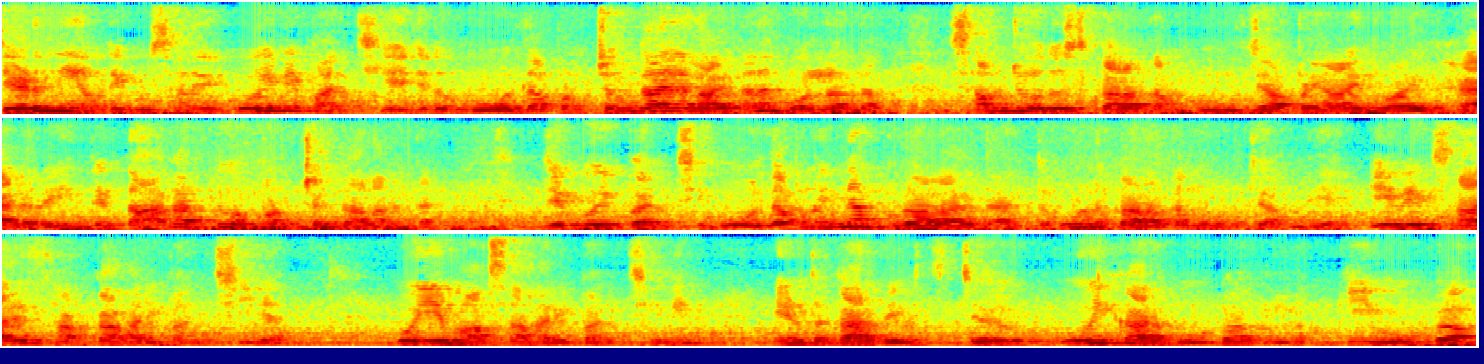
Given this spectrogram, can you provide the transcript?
ਚਿੜ ਨਹੀਂ ਆਉਂਦੀ, ਗੁੱਸਾ ਨਹੀਂ, ਕੋਈ ਵੀ ਪੰਛੀ ਹੈ, ਜਦੋਂ ਬੋਲਦਾ, ਆਪਾਂ ਨੂੰ ਚੰਗਾ ਜਿਹਾ ਲੱਗਦਾ ਨਾ ਬੋਲਣ ਦਾ, ਸਮਝੋ ਉਦੋਂ ਸਕਾਰਾਤਮਕ ਊਰਜਾ ਆਪਣੇ ਆਲੇ ਦੁਆਲੇ ਫੈਲ ਰਹੀ, ਤੇ ਤਾਂ ਕਰਕੇ ਉਹ ਆਪਾਂ ਨੂੰ ਚੰਗਾ ਲੱਗਦਾ ਜੇ ਕੋਈ ਪੰਛੀ ਬੋਲਦਾ, ਆਪਾਂ ਨੂੰ ਇੰਨਾ ਬੁਰਾ ਲੱਗਦਾ ਹੈ, ਤਾਂ ਉਹ ਨਕਾਰਾਤਮਕ ਊਰਜਾ ਹੁੰਦੀ ਹੈ। ਇਹ ਵੇਖ ਸਾਰੇ ਸ਼ਾਕਾਹਾਰੀ ਪੰਛੀ ਹੈ, ਕੋਈ ਇਹ ਮਾਸਾਹਾਰੀ ਪੰਛੀ ਨਹੀਂ, ਇਹਨੂੰ ਤਾਂ ਘਰ ਦੇ ਵਿੱਚ ਕੋਈ ਘਰ ਹੋਊਗਾ, ਲੱਕੀ ਹੋਊਗਾ,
